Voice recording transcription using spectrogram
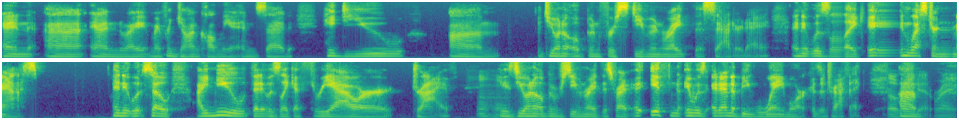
and uh, and my my friend John called me and said, "Hey, do you um do you want to open for Steven Wright this Saturday?" And it was like in Western Mass, and it was so I knew that it was like a three hour drive. Mhm. He goes, "Do you want to open for Steven Wright this Friday?" If it was, it ended up being way more because of traffic oh um, shit, right.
